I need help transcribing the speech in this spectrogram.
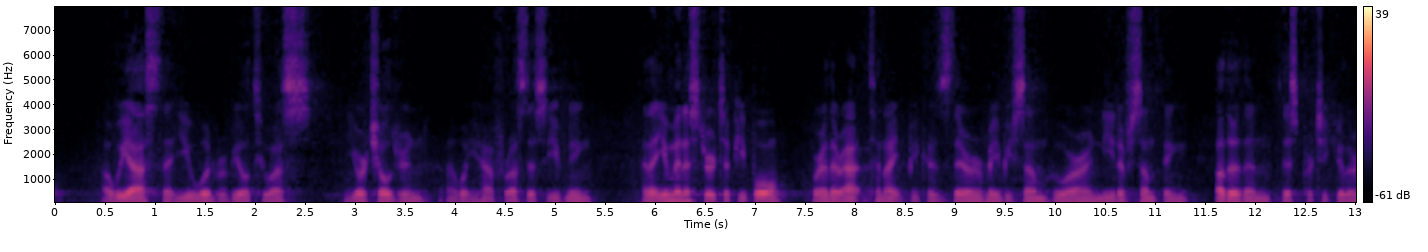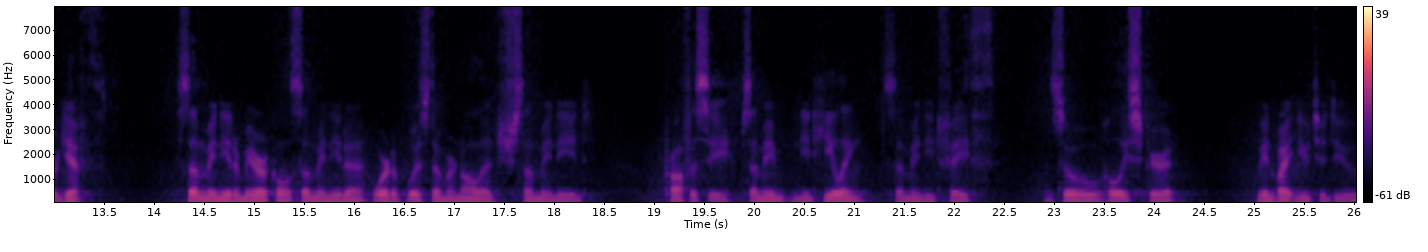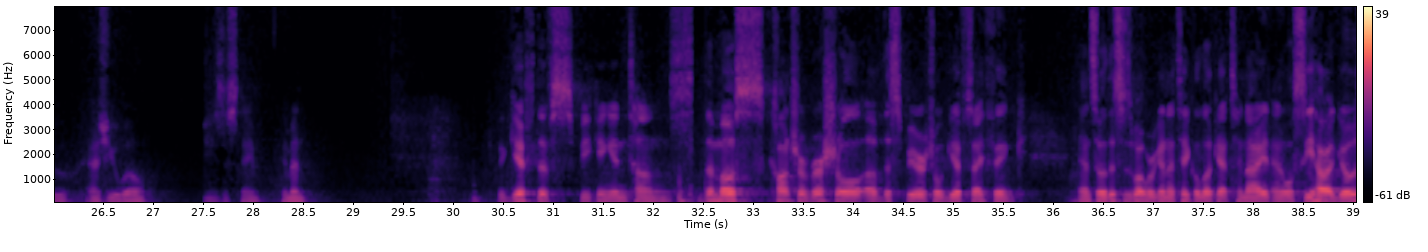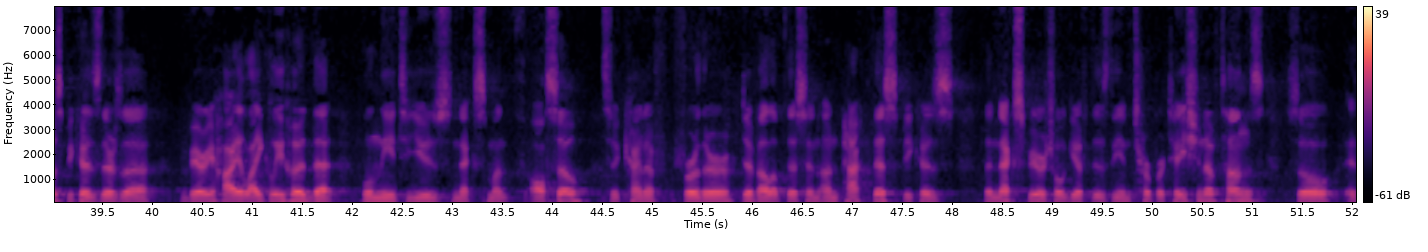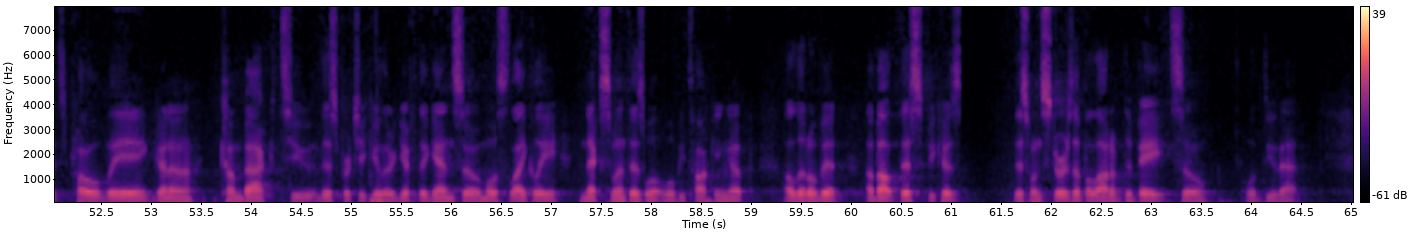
uh, we ask that you would reveal to us, your children, uh, what you have for us this evening, and that you minister to people where they're at tonight, because there may be some who are in need of something other than this particular gift. Some may need a miracle, some may need a word of wisdom or knowledge, some may need prophecy, some may need healing, some may need faith. And so, Holy Spirit, we invite you to do as you will. In Jesus' name, amen. The gift of speaking in tongues, the most controversial of the spiritual gifts, I think. And so, this is what we're going to take a look at tonight. And we'll see how it goes because there's a very high likelihood that we'll need to use next month also to kind of further develop this and unpack this because the next spiritual gift is the interpretation of tongues. So it's probably going to come back to this particular gift again. So most likely next month as well, we'll be talking up a little bit about this because this one stirs up a lot of debate. So we'll do that.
